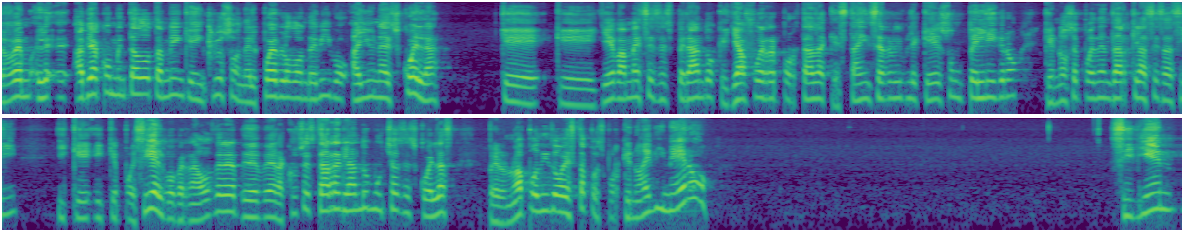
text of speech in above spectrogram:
Eh, había comentado también que incluso en el pueblo donde vivo hay una escuela que, lleva meses esperando, que ya fue reportada, que está inservible, que es un peligro, que no se pueden dar clases así y que, y que pues sí, el gobernador de, Veracruz está arreglando muchas escuelas, pero no ha podido esta pues porque no hay dinero. Si bien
